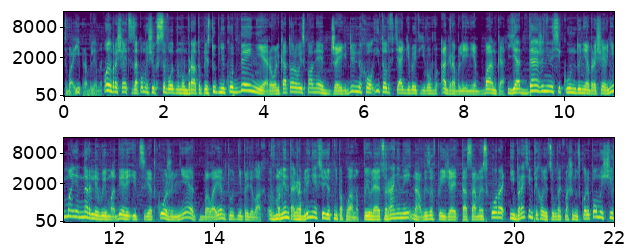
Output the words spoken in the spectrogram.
твои проблемы. Он обращается за помощью к сводному брату-преступнику Дэнни, роль которого исполняет Джейк Джилленхол, и тот втягивает его в ограбление банка. Я даже ни на секунду не обращаю внимания на ролевые модели и цвет кожи. Нет, БЛМ тут не при делах. В момент ограбления все идет не по плану. Появляются раненые, на вызов приезжает та самая скорая, и братьям приходится угнать машину скорой помощи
